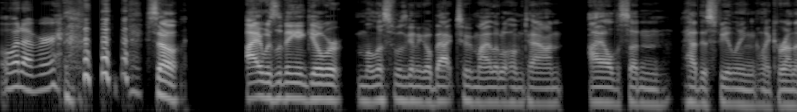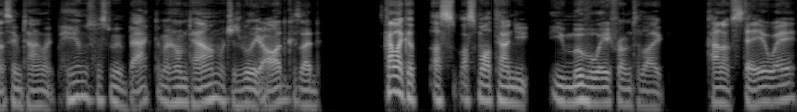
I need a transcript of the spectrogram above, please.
whatever. so I was living in Gilbert. Melissa was going to go back to my little hometown. I all of a sudden had this feeling like around that same time, like, hey, I'm supposed to move back to my hometown, which is really odd because I'd kind of like a a small town you you move away from to like kind of stay away.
